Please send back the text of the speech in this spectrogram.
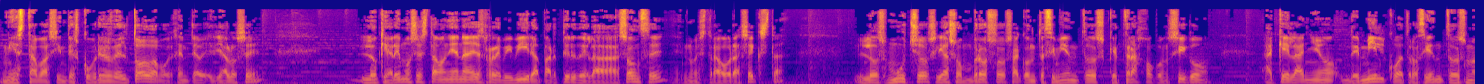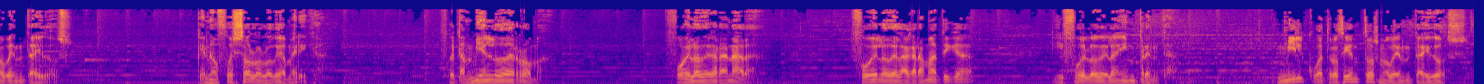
ni estaba sin descubrir del todo, porque gente ya lo sé, lo que haremos esta mañana es revivir a partir de las 11, en nuestra hora sexta, los muchos y asombrosos acontecimientos que trajo consigo aquel año de 1492. Que no fue solo lo de América, fue también lo de Roma, fue lo de Granada, fue lo de la gramática y fue lo de la imprenta. 1492.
